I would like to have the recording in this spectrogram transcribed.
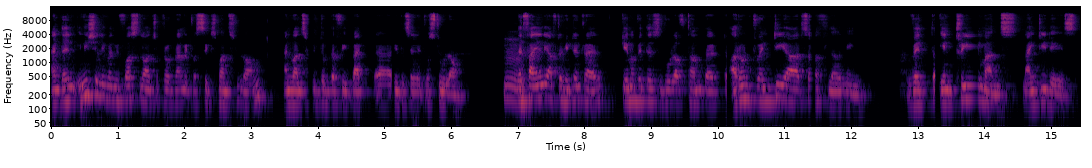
And then initially, when we first launched a program, it was six months long. And once we took the feedback, uh, people said it was too long. Mm. Then finally, after hit and trial, came up with this rule of thumb that around 20 hours of learning with in three months, 90 days,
